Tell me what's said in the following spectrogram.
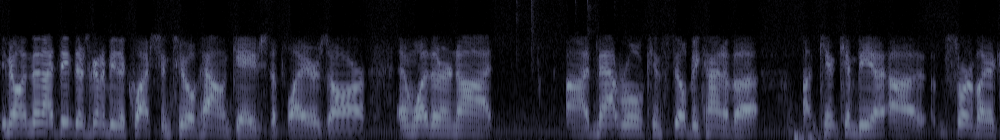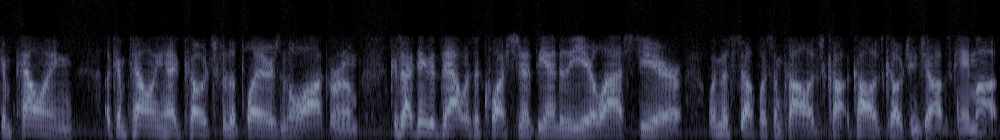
You know, and then I think there's going to be the question too of how engaged the players are and whether or not uh, Matt Rhule can still be kind of a uh, can can be a, sort of like a compelling a compelling head coach for the players in the locker room because I think that that was a question at the end of the year last year when the stuff with some college co- college coaching jobs came up.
